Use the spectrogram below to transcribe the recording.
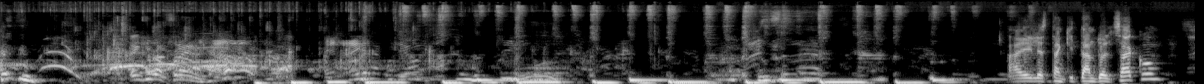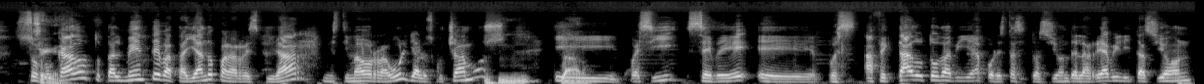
Thank you. Thank you, my friend. Ahí le están quitando el saco, sofocado totalmente, batallando para respirar, mi estimado Raúl, ya lo escuchamos. Y pues sí, se ve eh, pues afectado todavía por esta situación de la rehabilitación,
